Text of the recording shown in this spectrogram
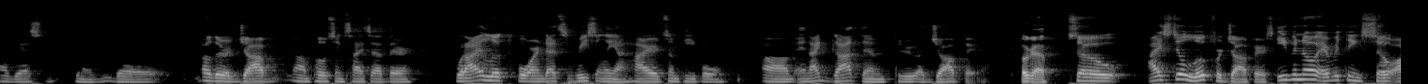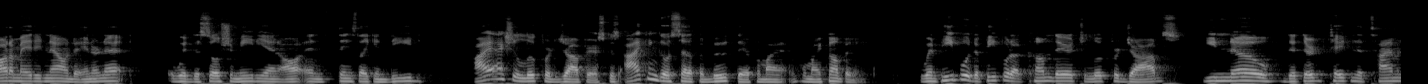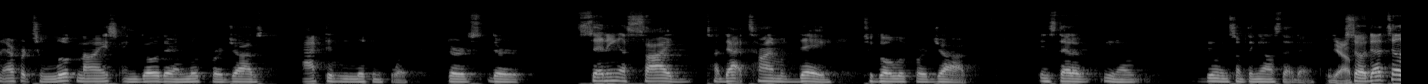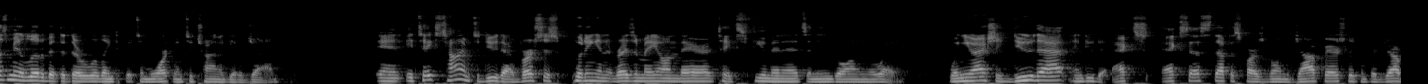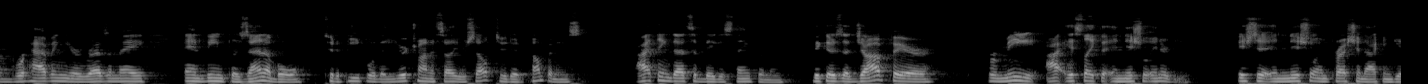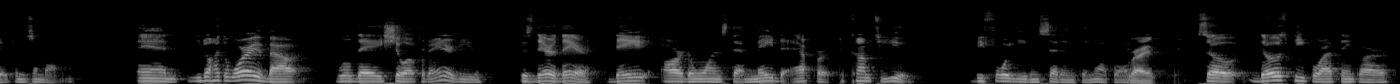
I guess you know the other job um, posting sites out there. What I look for, and that's recently I hired some people, um, and I got them through a job fair. Okay. So I still look for job fairs, even though everything's so automated now on the internet with the social media and all and things like Indeed. I actually look for the job fairs because I can go set up a booth there for my for my company. When people, the people that come there to look for jobs, you know that they're taking the time and effort to look nice and go there and look for jobs, actively looking for it. They're they're setting aside t- that time of day to go look for a job instead of you know doing something else that day. Yeah. So that tells me a little bit that they're willing to put some work into trying to get a job. And it takes time to do that versus putting a resume on there. It takes a few minutes and then you go on your way. When you actually do that and do the ex- excess stuff as far as going to job fairs, looking for a job, having your resume and being presentable to the people that you're trying to sell yourself to, to the companies, I think that's the biggest thing for me. Because a job fair, for me, I, it's like the initial interview. It's the initial impression I can get from somebody. And you don't have to worry about will they show up for the interview because they're there. They are the ones that made the effort to come to you before you even set anything up, right? Right. So those people, I think, are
